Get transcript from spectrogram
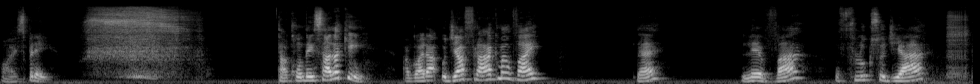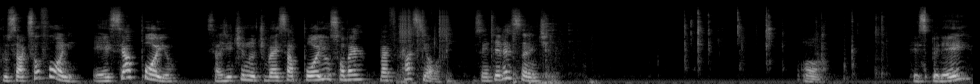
Ó, respirei. Tá condensado aqui. Agora, o diafragma vai, né, levar o fluxo de ar pro saxofone. Esse é apoio. Se a gente não tiver esse apoio, o som vai, vai ficar assim, ó. Isso é interessante. Ó. Respirei.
